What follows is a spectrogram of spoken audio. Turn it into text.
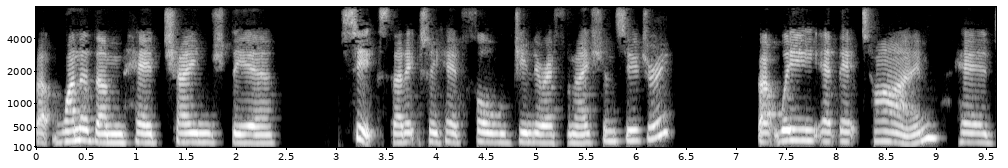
but one of them had changed their sex. They'd actually had full gender affirmation surgery. But we at that time had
